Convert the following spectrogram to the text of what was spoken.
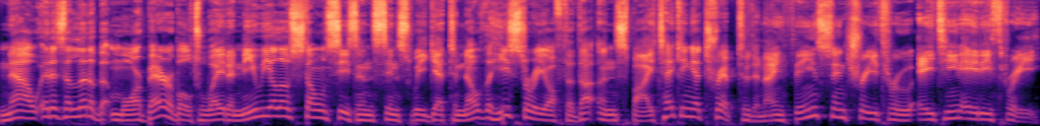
Now, it is a little bit more bearable to wait a new Yellowstone season since we get to know the history of the Duttons by taking a trip to the 19th century through 1883.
